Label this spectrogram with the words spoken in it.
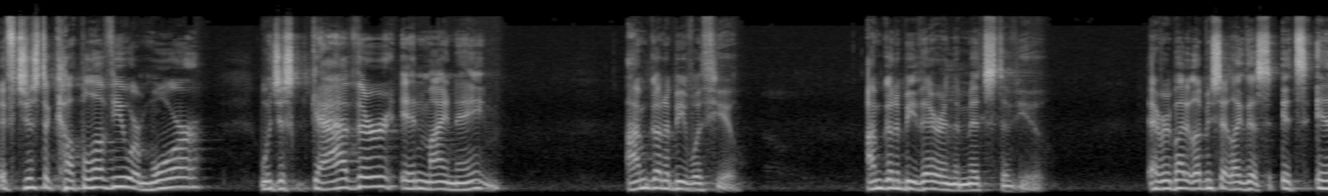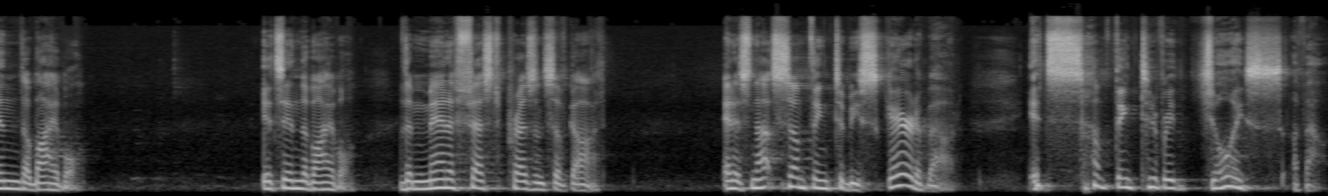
if just a couple of you or more would just gather in my name, I'm going to be with you. I'm going to be there in the midst of you. Everybody, let me say it like this it's in the Bible. It's in the Bible. The manifest presence of God. And it's not something to be scared about, it's something to rejoice about.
